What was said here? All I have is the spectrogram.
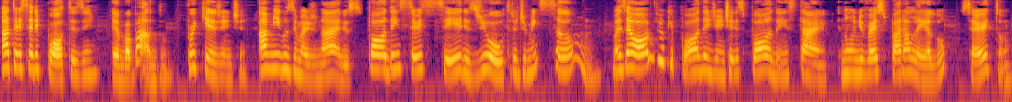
A terceira hipótese é babado. Por quê, gente? Amigos imaginários podem ser seres de outra dimensão. Mas é óbvio que podem, gente. Eles podem estar num universo paralelo, certo?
